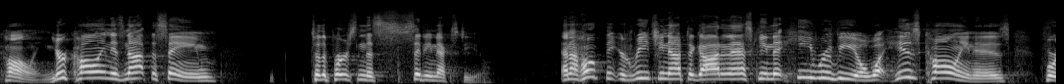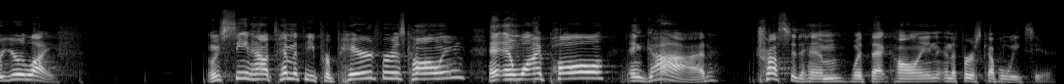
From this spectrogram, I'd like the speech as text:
calling. Your calling is not the same to the person that's sitting next to you. And I hope that you're reaching out to God and asking that He reveal what His calling is for your life. And we've seen how Timothy prepared for his calling and, and why Paul and God trusted him with that calling in the first couple weeks here.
